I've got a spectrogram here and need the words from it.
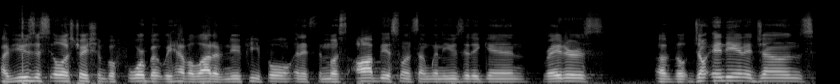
I've used this illustration before, but we have a lot of new people, and it's the most obvious one, so I'm going to use it again. Raiders of the Indiana Jones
